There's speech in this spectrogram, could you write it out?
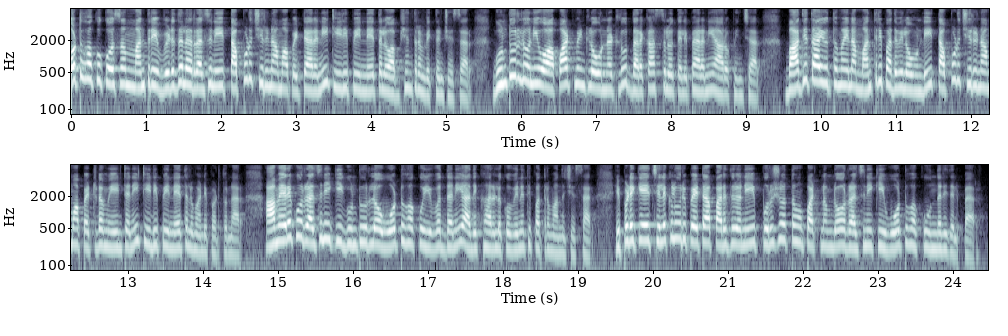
ఓటు హక్కు కోసం మంత్రి విడుదల రజని తప్పుడు చిరునామా పెట్టారని టీడీపీ నేతలు అభ్యంతరం వ్యక్తం చేశారు. గుంటూరులోని ఓ అపార్ట్మెంట్లో ఉన్నట్లు దరఖాస్తులో తెలిపారని ఆరోపించారు. బాధ్యతాయుతమైన మంత్రి పదవిలో ఉండి తప్పుడు చిరునామా పెట్టడం ఏంటని టీడీపీ నేతలు మండిపడుతున్నారు. ఆ మేరకు రజనీకి గుంటూరులో ఓటు హక్కు ఇవ్వొద్దని అధికారులకు వినతి పత్రం అందజేశారు. ఇప్పటికే చిలకలూరిపేట పరిధిలోని పురుషోత్తమపట్నంలో రజనీకి ఓటు హక్కు ఉందని తెలిపారు.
